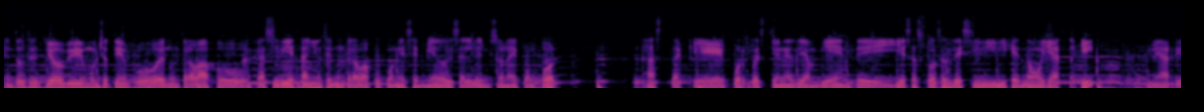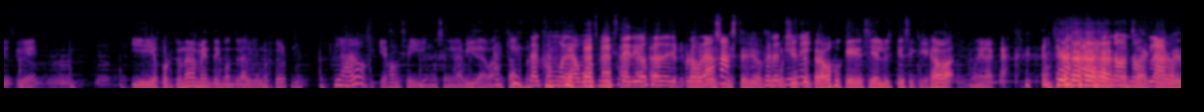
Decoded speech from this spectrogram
Entonces yo viví mucho tiempo en un trabajo, casi 10 años en un trabajo con ese miedo de salir de mi zona de confort, hasta que por cuestiones de ambiente y esas cosas decidí, dije, no, ya hasta aquí, me arriesgué y afortunadamente encontré algo mejor, ¿no? Claro. Y así seguimos en la vida Aquí avanzando. está como la voz misteriosa del La voz programa. misteriosa. Pero Por cierto, tiene, el trabajo que decía Luis que se quejaba, no era acá. no, no, claro.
